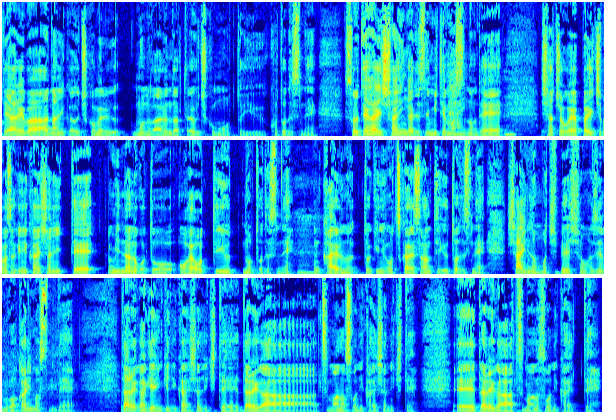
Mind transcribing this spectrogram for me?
であれば何か打ち込めるものがあるんだったら打ち込もうということですね。それとやはり社員がですね見てますので、はい。うん。社長がやっぱり一番先に会社に行ってみんなのことをおはようっていうのとですね、うん、帰るの時にお疲れさんって言うとですね社員のモチベーションは全部わかりますんで。誰が元気に会社に来て、誰がつまなそうに会社に来て、えー、誰がつまなそうに帰って、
